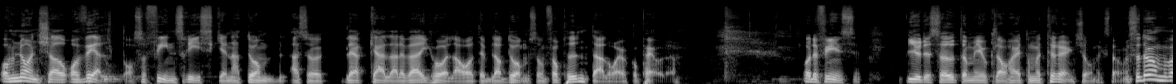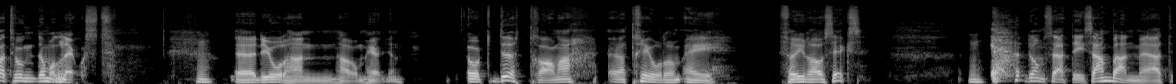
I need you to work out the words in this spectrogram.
om någon kör och välter så finns risken att de alltså, blir kallade väghållare och att det blir de som får punta eller åker på det. Och det finns ju dessutom oklarheter med terrängkörningsdagen. Så de var tvungna, de har Mm. låst. Mm. Eh, Det gjorde han här om helgen. Och döttrarna, jag tror de är fyra och sex. Mm. De satte i samband med att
